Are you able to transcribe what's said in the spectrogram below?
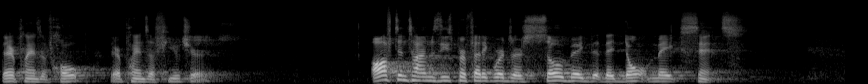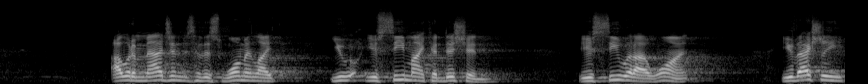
They are plans of hope, they are plans of future. Oftentimes, these prophetic words are so big that they don't make sense. I would imagine to this woman, like, you, you see my condition, you see what I want. You've actually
